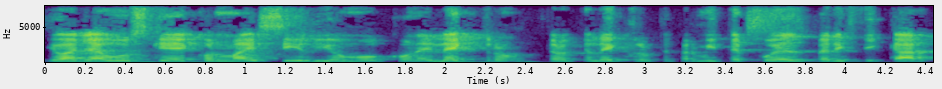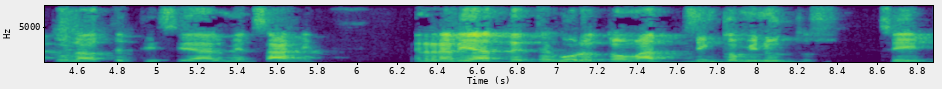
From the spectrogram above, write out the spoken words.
y vaya busque con Mycelium o con Electron, creo que Electron te permite, puedes verificar tú la autenticidad del mensaje. En realidad, te, te juro, toma 5 minutos, ¿sí?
